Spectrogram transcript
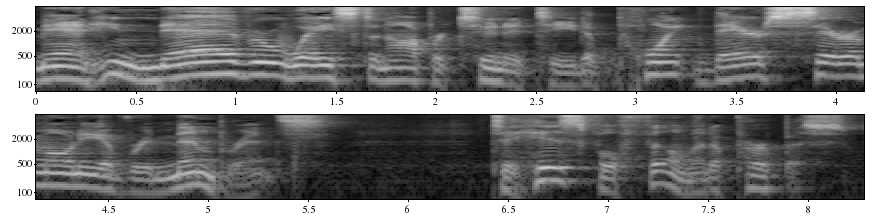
man, he never wastes an opportunity to point their ceremony of remembrance to his fulfillment of purpose.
